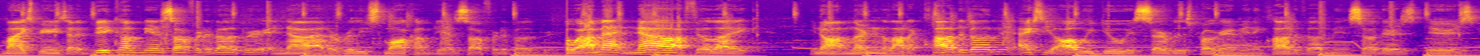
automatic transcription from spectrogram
my experience at a big company as a software developer and now at a really small company as a software developer. Where I'm at now, I feel like, you know, I'm learning a lot of cloud development. Actually, all we do is serverless programming and cloud development. So there's, there's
